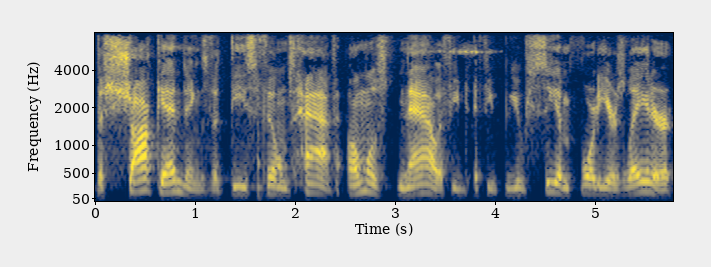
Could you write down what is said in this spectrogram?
the shock endings that these films have almost now if you if you, you see them 40 years later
